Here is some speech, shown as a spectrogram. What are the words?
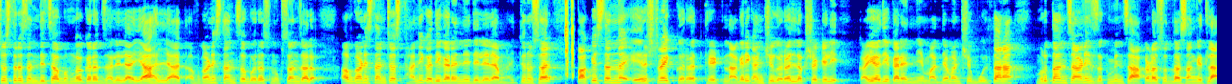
शस्त्रसंधीचा भंग करत झालेल्या या हल्ल्यात अफगाणिस्तानचं बरंच नुकसान झालं. अफगाणिस्तानच्या स्थानिक अधिकाऱ्यांनी दिलेल्या माहितीनुसार पाकिस्ताननं एअर स्ट्राईक करत थेट नागरिकांची गरज लक्ष केली. काही अधिकाऱ्यांनी माध्यमांशी बोलताना मृतांचा आणि जखमींचा आकडा सुद्धा सांगितला.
